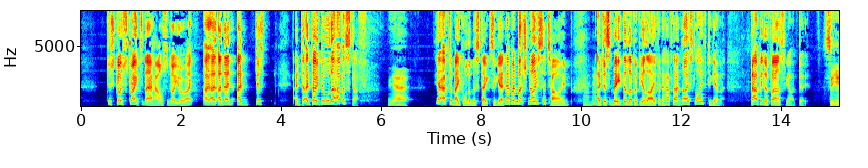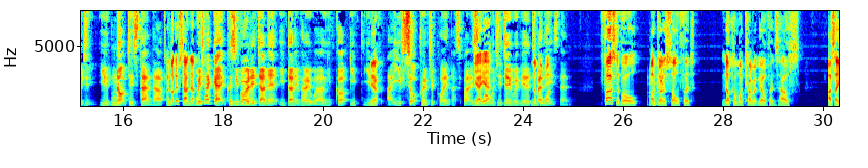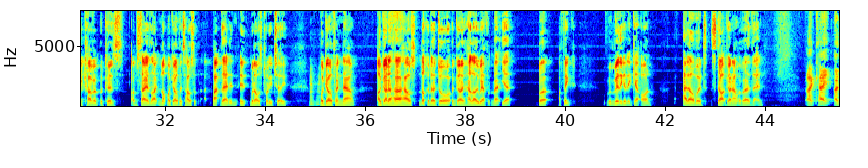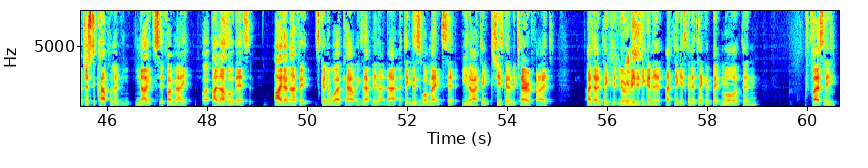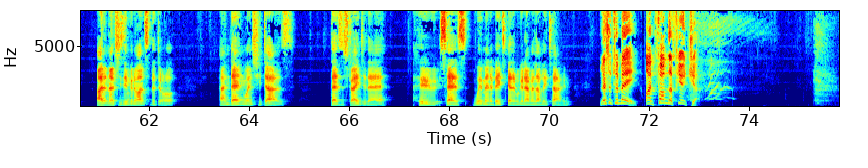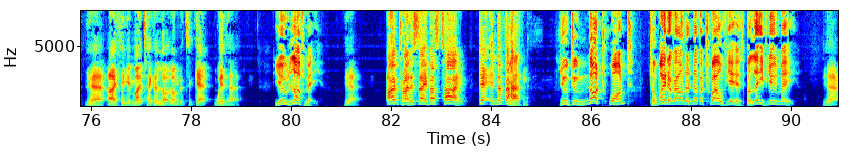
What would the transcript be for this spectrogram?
just go straight to their house and go, you're all right, and, and then and just and, don't do all that other stuff. Yeah. You don't have to make all the mistakes again. Have a much nicer time and just meet the love of your life and have that nice life together. That'd be the first thing I'd do. So you'd you'd not do stand up, And not do stand up. which I get because you've already done it. You've done it very well. You've got you've you've, Yeah. uh, you've sort of proved your point, I suppose. Yeah, so yeah. What would you do with your twenties then? First of all, I'd go to Salford, knock on my current girlfriend's house. I say current because I'm saying like not my girlfriend's house back then in, in, when I was 22. My girlfriend now. I go to her house, knock at her door, and go, "Hello, we haven't met yet, but I think we're really going to get on." And I would start going out with her then. Okay, uh, just a couple of notes, if I may. I, I love all this. I don't know if it's going to work out exactly like that. I think this is what makes it. You know, I think she's going to be terrified. I don't think that you're Yes. immediately going to. I think it's going to take a bit more than. Firstly, mm-hmm. I don't know if she's even going to answer the door, and then when she does, there's a stranger there who says, "We're meant to be together. We're going to have a lovely time." Listen to me. I'm from the future. Yeah, I think it might take a lot longer to get with her. You love me. Yeah. I'm trying to save us time. Get in the van. You do not want to wait around another 12 years. Believe you me. Yeah.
